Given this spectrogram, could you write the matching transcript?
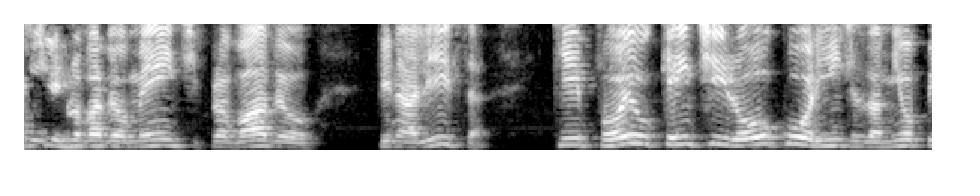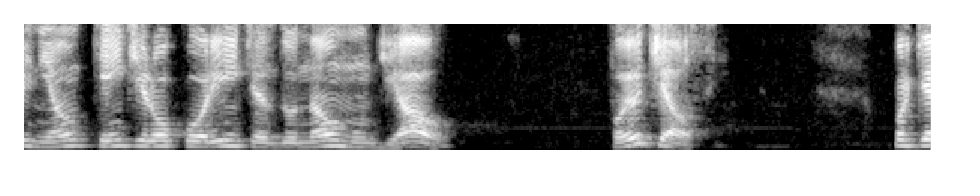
Monte- provavelmente, provável finalista, que foi o quem tirou o Corinthians, na minha opinião, quem tirou o Corinthians do não mundial foi o Chelsea. Porque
